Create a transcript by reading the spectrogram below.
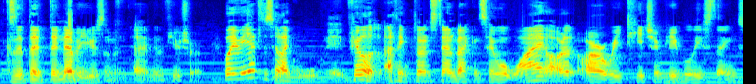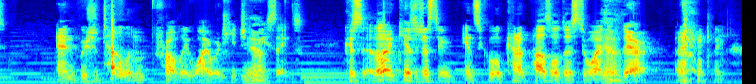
because they, they never use them in, uh, in the future. Well, you have to say like people. I think don't stand back and say, well, why are are we teaching people these things? And we should tell them probably why we're teaching Yeah. these things. Because a lot of kids are just in, in school kind of puzzled as to why Yeah. they're there.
